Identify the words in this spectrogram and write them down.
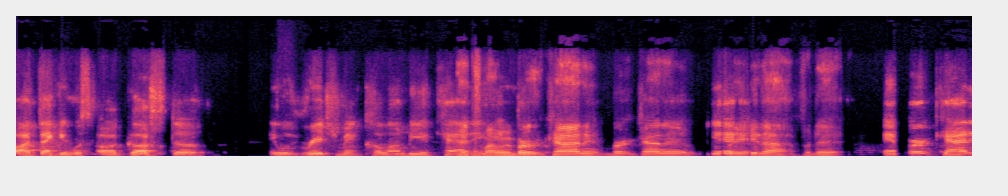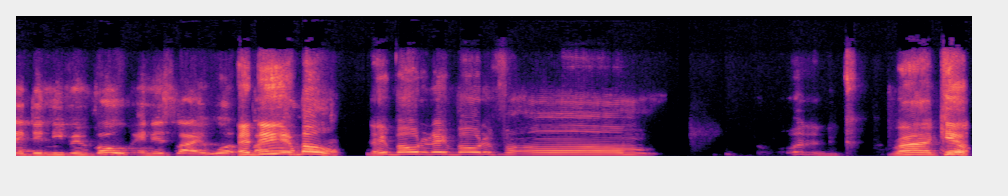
I think it was Augusta, it was Richmond, Columbia County, That's my and Burke Burke, County. Burke County Yeah. paid out for that. and Burke County didn't even vote. And it's like what They like, did vote. on. They voted. They voted for um what, Ryan. Kemp.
